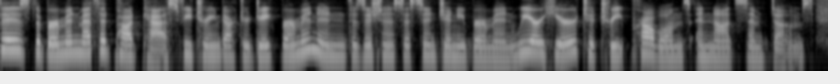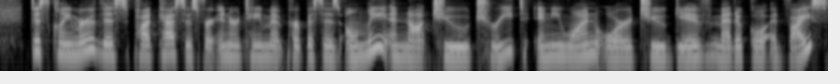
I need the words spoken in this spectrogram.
is the Berman Method podcast featuring Dr. Jake Berman and physician assistant Jenni Berman. We are here to treat problems and not symptoms. Disclaimer this podcast is for entertainment purposes only and not to treat anyone or to give medical advice.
